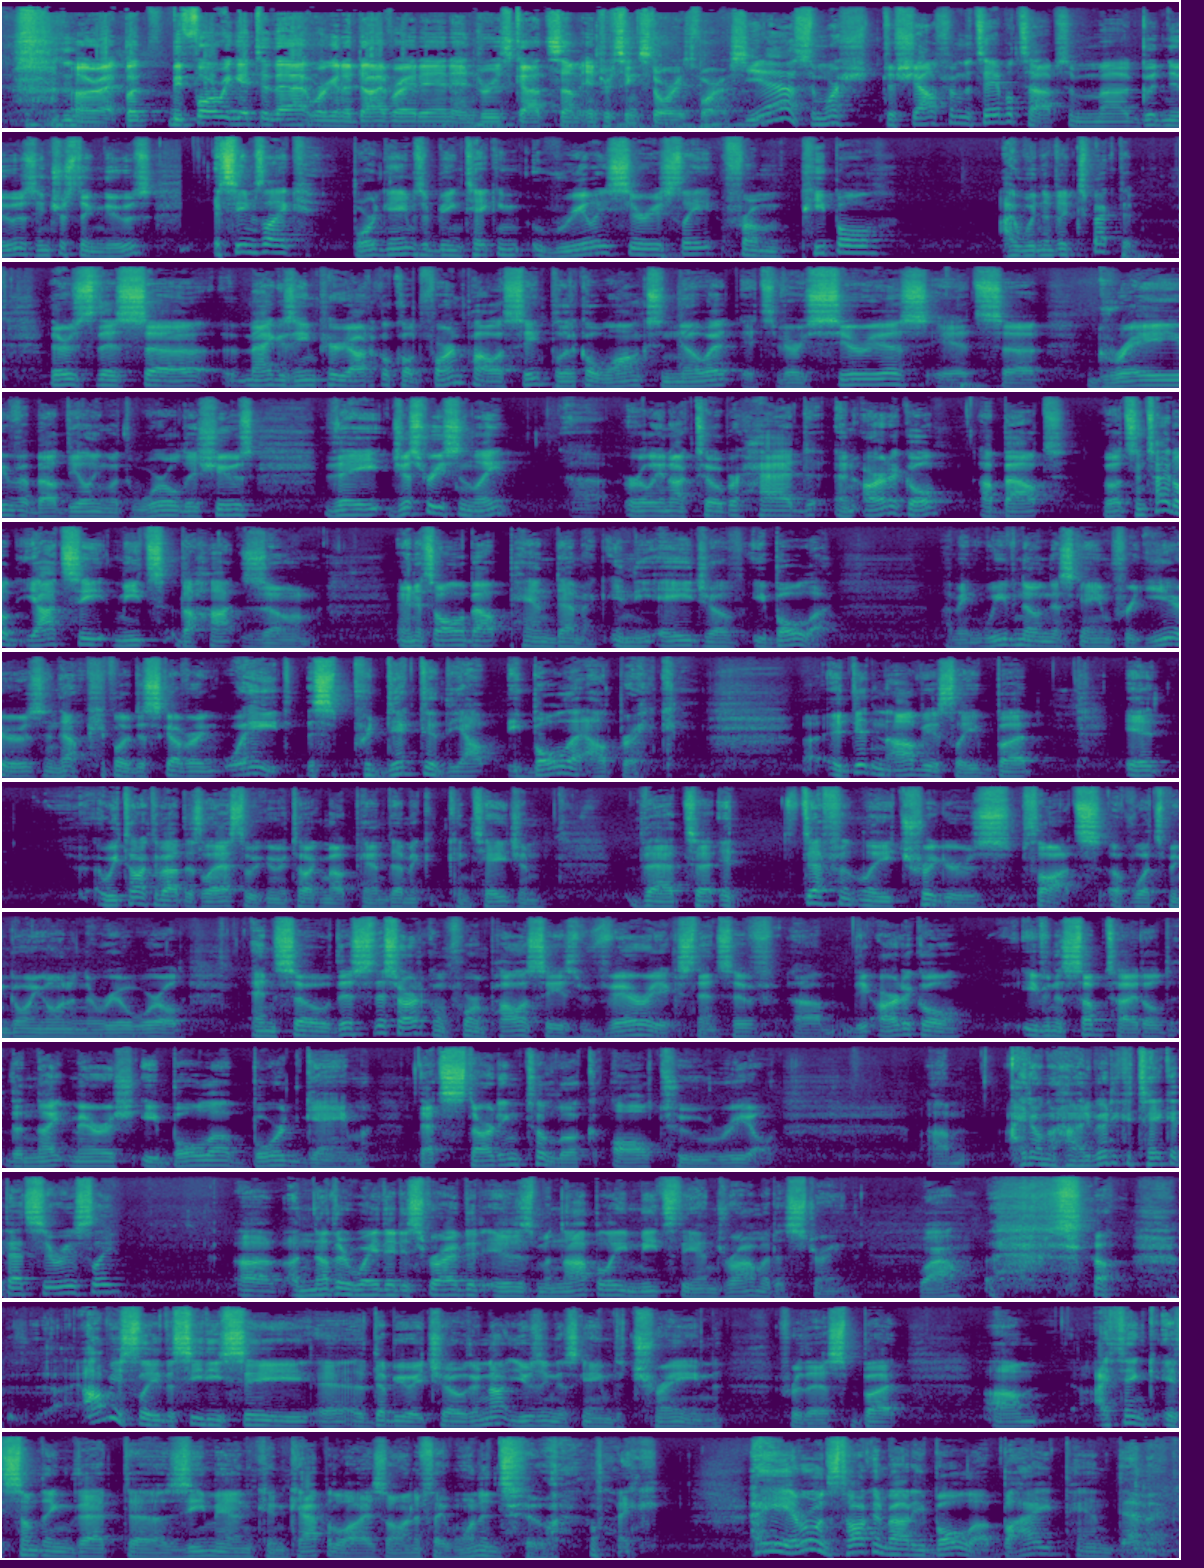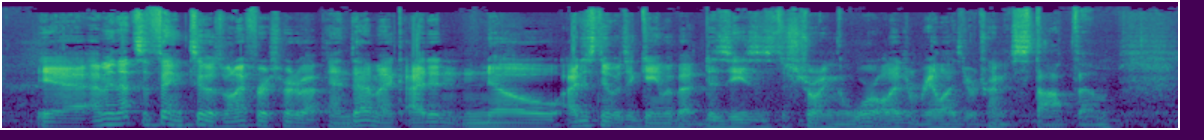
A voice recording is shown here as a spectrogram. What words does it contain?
All right, but before we get to that, we're going to dive right in, and Drew's got some interesting stories for us. Yeah, some more sh- to shout from the tabletop. Some uh, good news, interesting news. It seems like board games are being taken really seriously from people I wouldn't have expected. There's this uh, magazine periodical called Foreign Policy. Political wonks know it. It's very serious. It's uh, grave about dealing with world issues. They just recently, uh, early in October, had an article about, well, it's entitled Yahtzee Meets the Hot Zone. And it's all about pandemic in the age of Ebola. I mean, we've known this game for years, and now people are discovering wait, this predicted the out- Ebola outbreak. Uh, it didn't, obviously, but it. We talked about this last week when we were talking about pandemic contagion, that uh, it definitely triggers thoughts of what's been going on in the real world. And so this, this article in Foreign Policy is very extensive. Um, the article even is subtitled The Nightmarish Ebola Board Game That's Starting to Look All Too Real. Um, I don't know how anybody could take it that seriously. Uh, another way they described it is Monopoly meets the Andromeda strain. Wow. So, obviously, the CDC, uh, WHO, they're not using this game to train for this, but um, I think it's something that uh, Z-Man can capitalize on if they wanted to. like, hey, everyone's talking about Ebola by pandemic. Yeah, I mean that's the thing too. Is when I first heard about pandemic, I didn't know. I just knew it was a game about diseases destroying the world. I didn't realize you were trying to stop them.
